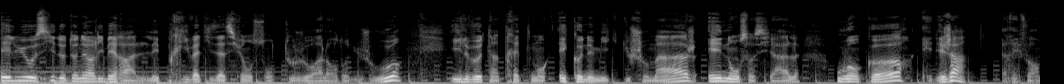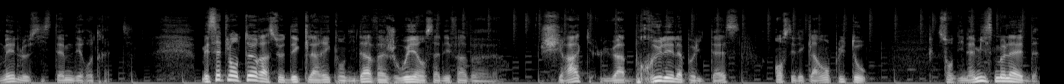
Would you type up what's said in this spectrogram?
est lui aussi de teneur libérale. Les privatisations sont toujours à l'ordre du jour. Il veut un traitement économique du chômage et non social, ou encore, et déjà, réformer le système des retraites. Mais cette lenteur à se déclarer candidat va jouer en sa défaveur. Chirac lui a brûlé la politesse en se déclarant plus tôt. Son dynamisme l'aide,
